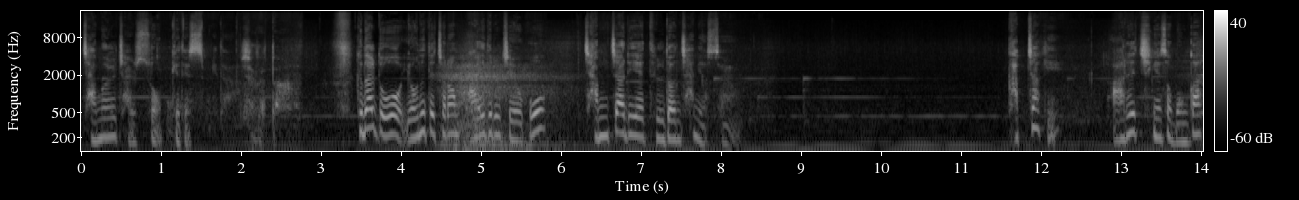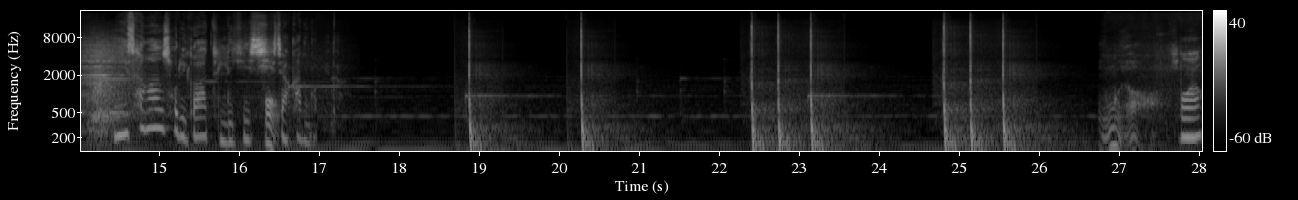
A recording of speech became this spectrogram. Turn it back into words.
잠을 잘 수 없게 됐습니다. 시작됐다. 그날도 여느 때처럼 아이들을 재우고 잠자리에 들던 참이었어요. 갑자기 아래층에서 뭔가 이상한 소리가 들리기 시작하는 겁니다. 뭐야? 뭐야?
